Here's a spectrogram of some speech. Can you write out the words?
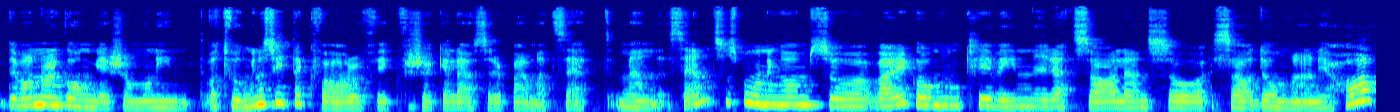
det var några gånger som hon inte var tvungen att sitta kvar och fick försöka lösa det på annat sätt. Men sen så småningom så varje gång hon klev in i rättssalen så sa domaren Jaha,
